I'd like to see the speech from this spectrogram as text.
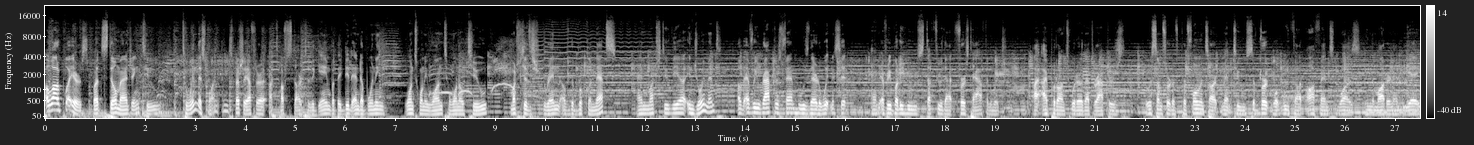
a lot of players, but still managing to to win this one, especially after a, a tough start to the game. But they did end up winning 121 to 102, much to the chagrin of the Brooklyn Nets, and much to the uh, enjoyment of every Raptors fan who was there to witness it, and everybody who stuck through that first half in which I, I put on Twitter that the Raptors it was some sort of performance art meant to subvert what we thought offense was in the modern NBA.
